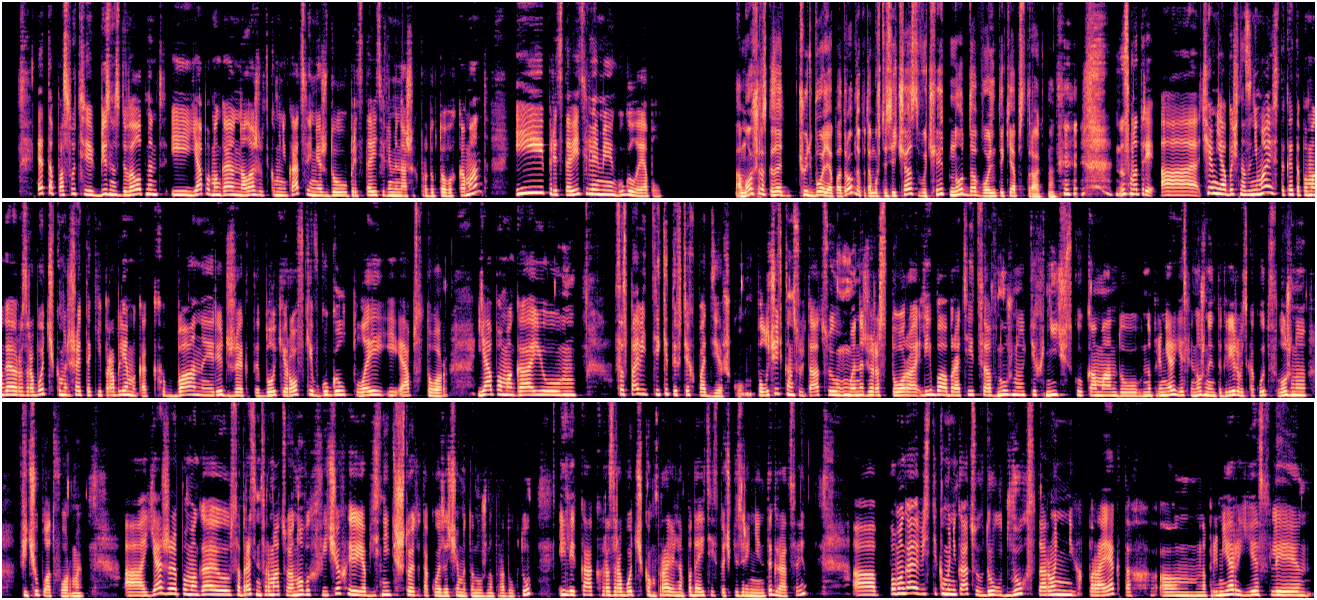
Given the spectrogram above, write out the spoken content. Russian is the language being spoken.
Это, по сути, бизнес-девелопмент, и я помогаю налаживать коммуникации между представителями наших продуктовых команд и представителями Google и Apple. А можешь рассказать чуть более подробно, потому что сейчас звучит, ну, довольно-таки абстрактно. Ну, смотри, а чем я обычно занимаюсь, так это помогаю разработчикам решать такие проблемы, как баны, реджекты, блокировки в Google Play и App Store. Я помогаю составить тикеты в техподдержку, получить консультацию у менеджера стора, либо обратиться в нужную техническую команду, например, если нужно интегрировать какую-то сложную фичу платформы. А я же помогаю собрать информацию о новых фичах и объяснить, что это такое, зачем это нужно продукту, или как разработчикам правильно подойти с точки зрения интеграции. А, помогаю вести коммуникацию в двухсторонних проектах. Например, если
